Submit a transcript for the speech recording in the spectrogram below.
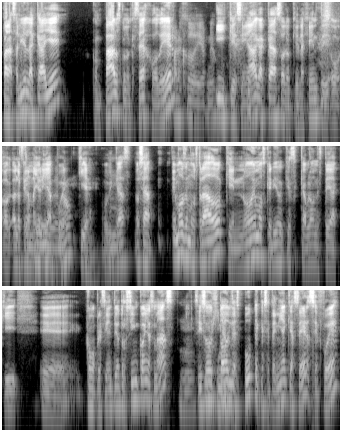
para salir a la calle con palos, con lo que sea, joder. Para joder, ¿no? Y que se haga caso a lo que la gente o, a lo que la mayoría pues, quiere, ubicas. O sea, hemos demostrado que no hemos querido que ese cabrón esté aquí eh, como presidente otros cinco años más. Se hizo todo el despute que se tenía que hacer, se fue.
